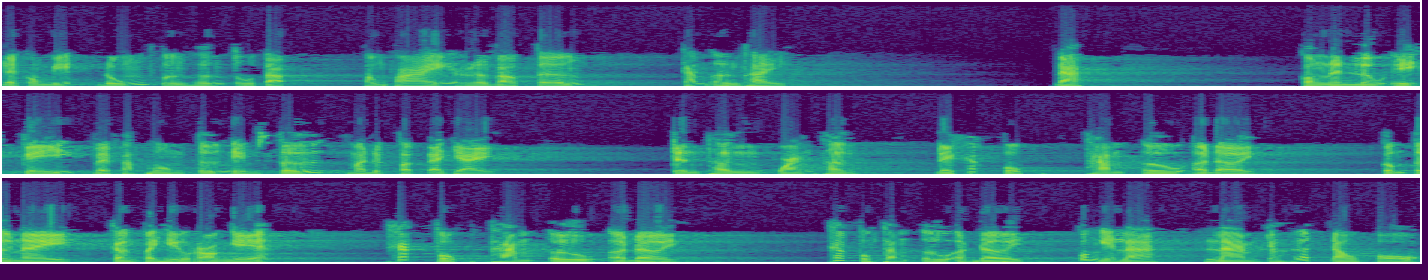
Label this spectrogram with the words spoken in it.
để con biết đúng phương hướng tu tập, không phải rơi vào tưởng. Cảm ơn Thầy. Đáp con nên lưu ý kỹ về pháp môn tứ niệm xứ mà Đức Phật đã dạy. Trên thân quán thân để khắc phục tham ưu ở đời. Cụm từ này cần phải hiểu rõ nghĩa. Khắc phục tham ưu ở đời. Khắc phục tham ưu ở đời có nghĩa là làm cho hết đau khổ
